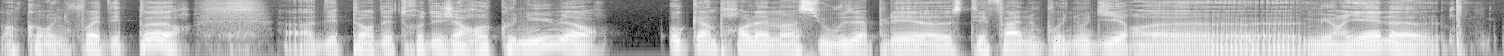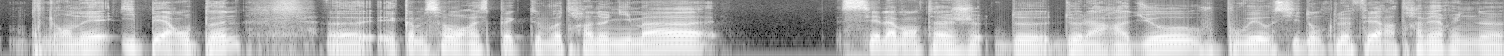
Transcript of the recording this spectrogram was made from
encore une fois des peurs, euh, des peurs d'être déjà reconnu. Alors, aucun problème, hein, si vous appelez Stéphane, vous pouvez nous dire Muriel, on est hyper open, et comme ça on respecte votre anonymat. C'est l'avantage de, la radio. Vous pouvez aussi donc le faire à travers une,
